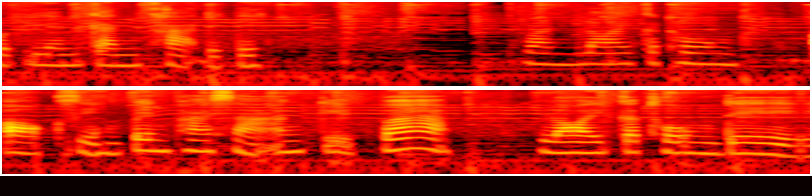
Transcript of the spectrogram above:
บทเรียนกันค่ะเด็กๆ วันลอยกระทงออกเสียงเป็นภาษาอังกฤษว่าลอยกระทงเดย์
